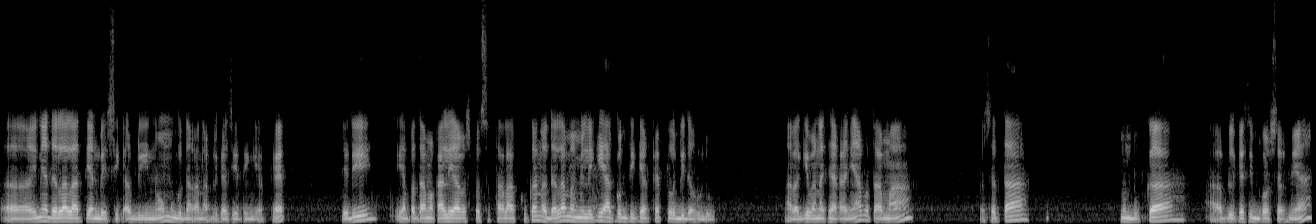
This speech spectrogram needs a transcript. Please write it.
Uh, ini adalah latihan basic Arduino menggunakan aplikasi Tinkercad. Jadi, yang pertama kali harus peserta lakukan adalah memiliki akun Tinkercad terlebih dahulu. Nah, bagaimana caranya? Pertama, peserta membuka aplikasi browsernya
